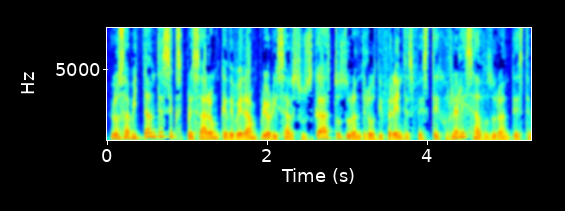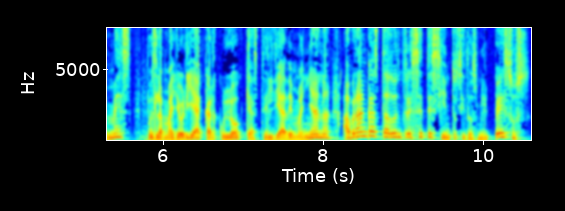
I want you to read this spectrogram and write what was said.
Los habitantes expresaron que deberán priorizar sus gastos durante los diferentes festejos realizados durante este mes, pues la mayoría calculó que hasta el día de mañana habrán gastado entre 700 y 2 mil pesos.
